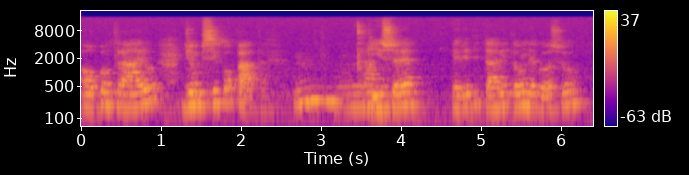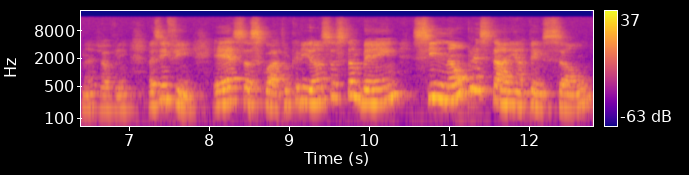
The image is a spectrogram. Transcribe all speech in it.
ao contrário de um psicopata. Hum, tá. Isso é hereditário, então o negócio né, já vem. Mas enfim, essas quatro crianças também, se não prestarem atenção,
